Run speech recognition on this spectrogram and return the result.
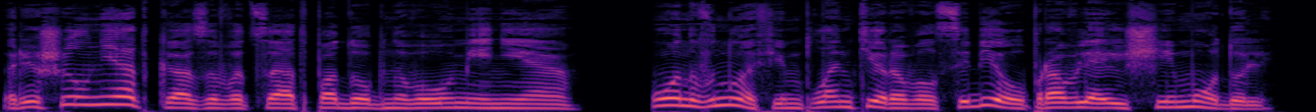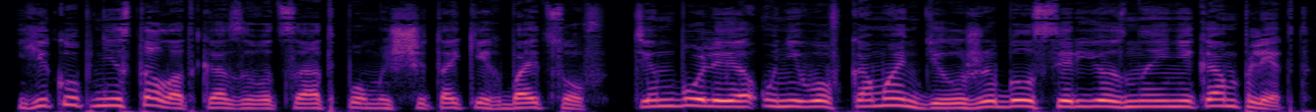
решил не отказываться от подобного умения. Он вновь имплантировал себе управляющий модуль, Якуб не стал отказываться от помощи таких бойцов, тем более у него в команде уже был серьезный некомплект.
